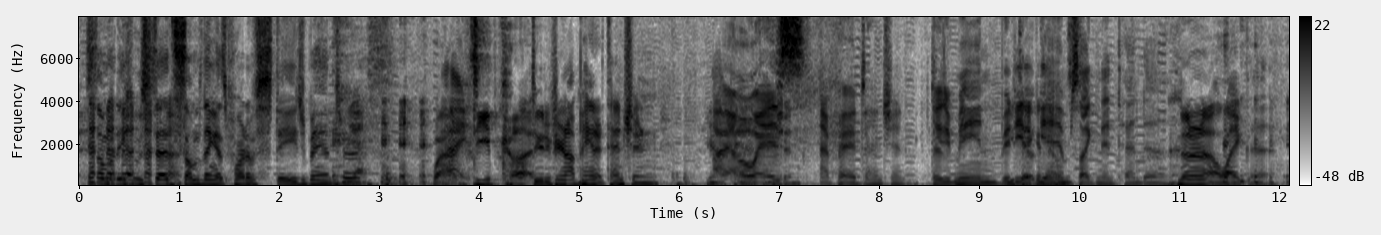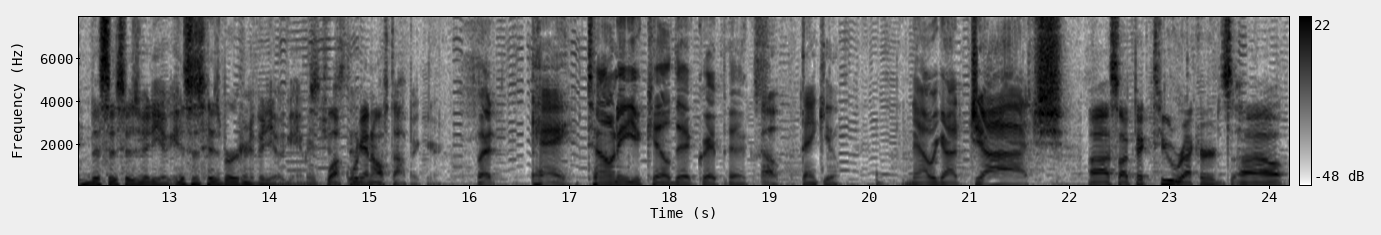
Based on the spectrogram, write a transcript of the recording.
somebody who said something as part of stage banter Yes. Wow, Nice. deep cut. Dude, if you're not paying attention, you're not I paying always attention. I pay attention. Does he mean video taking games notes? like Nintendo? No, no, no. Like, this is his video. This is his version of video games. Look, we're getting off topic here. But hey, Tony, you killed it. Great picks. Oh, thank you. Now we got Josh. Uh, so I picked two records. Uh,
